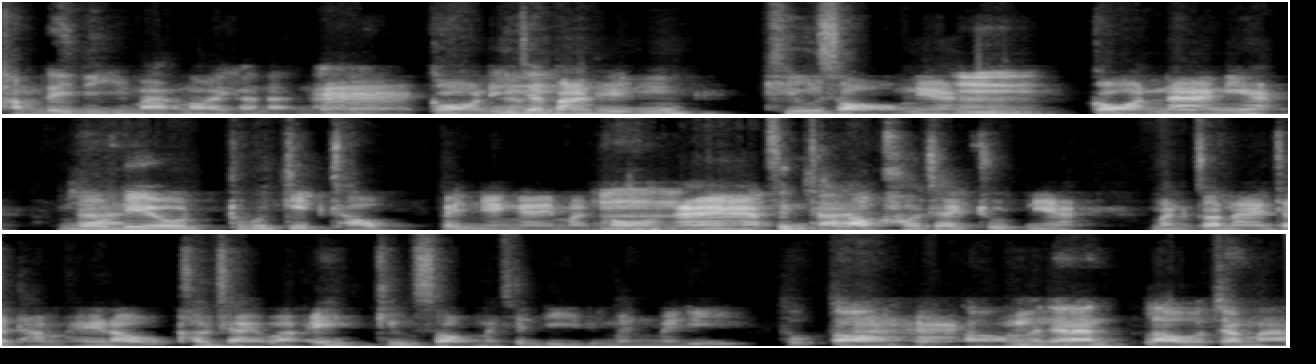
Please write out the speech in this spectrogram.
ทำได้ดีมากน้อยขนาดไหนอ่าก่อนที่จะอืมมาถึง Q2 เนี่ยอืมก่อนหน้าเนี้ยโมเดลธุรกิจเขาเป็นยังไงมาก่อนอืมอ่าซึ่งถ้าใช่เราเข้าใจจุดเนี้ยมันก็น่าจะทำให้เราเข้าใจว่าเอ๊ะ Q2 มันจะดีหรือมันไม่ดี ถูกต้องอ่าถูกต้องอืมเพราะฉะนั้นเราจะมา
